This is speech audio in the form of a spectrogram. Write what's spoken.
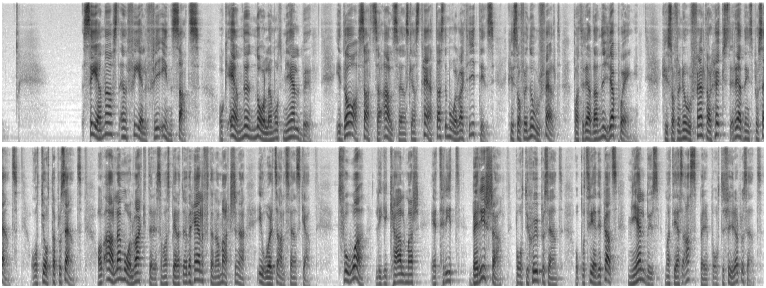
Senast en felfri insats och ännu en nolla mot Mjällby. Idag satsar allsvenskans tätaste målvakt hittills, Kristoffer Norfeldt, på att rädda nya poäng. Kristoffer Norfeldt har högst räddningsprocent, 88%, av alla målvakter som har spelat över hälften av matcherna i årets allsvenska. Tvåa ligger Kalmars Etrit Berisha på 87% och på tredje plats Mjällbys Mattias Asper på 84%.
